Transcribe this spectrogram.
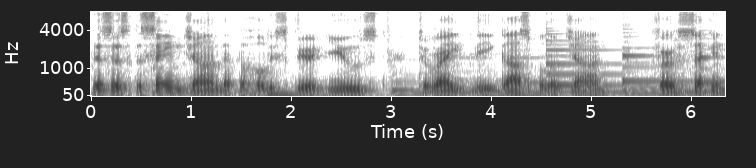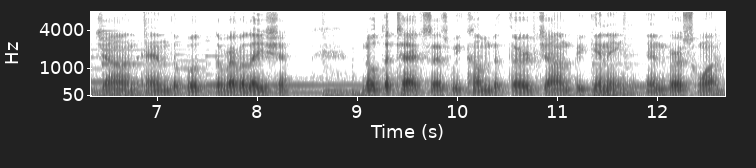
This is the same John that the Holy Spirit used to write the Gospel of John, 1st, 2nd John, and the book, the Revelation. Note the text as we come to 3rd John, beginning in verse 1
